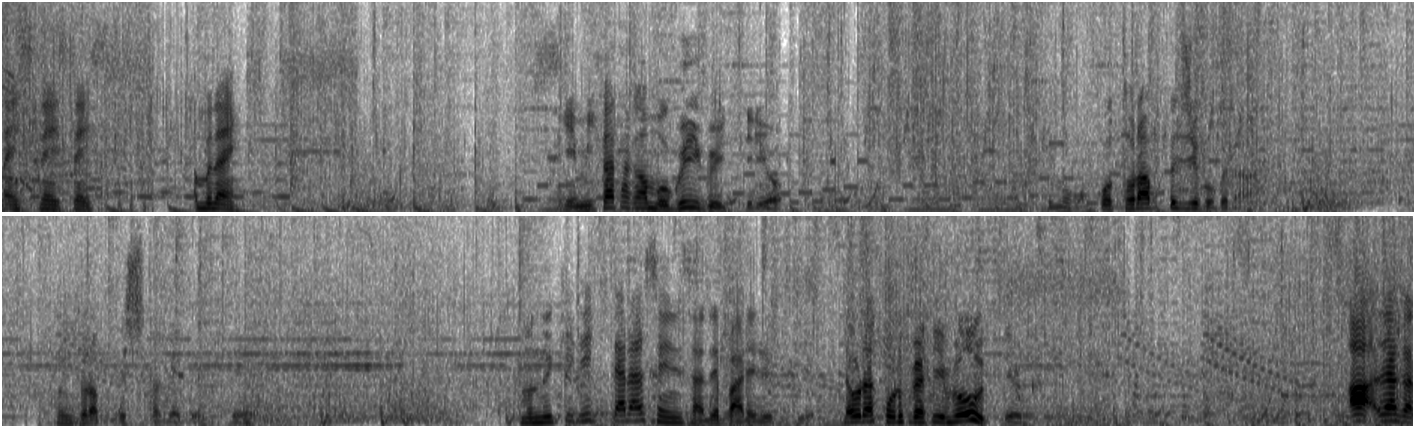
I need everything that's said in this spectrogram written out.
ナイスナイスナイス。危ない。すげえ、味方がもうグイグイいってるよ。でもここトラップ地獄だ。ここにトラップ仕掛けてって。もう抜きできたらセンサーでバレるっていう。で、俺はコルガリムを撃っておく。あ、なんか、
